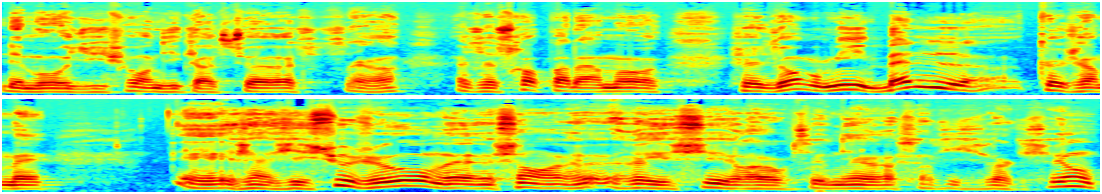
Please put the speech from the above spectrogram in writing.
les modifs, indicateurs, etc. Et ce sera pas la mode. J'ai donc mis belle que jamais. Et j'insiste toujours, mais sans réussir à obtenir la satisfaction,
